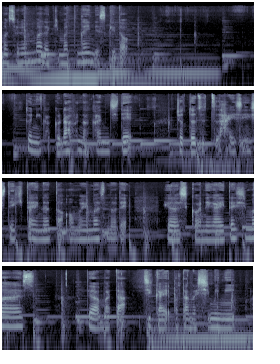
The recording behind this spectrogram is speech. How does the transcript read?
まあそれもまだ決まってないんですけどとにかくラフな感じでちょっとずつ配信していきたいなと思いますのでよろしくお願いいたします。ではまた次回お楽しみに。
